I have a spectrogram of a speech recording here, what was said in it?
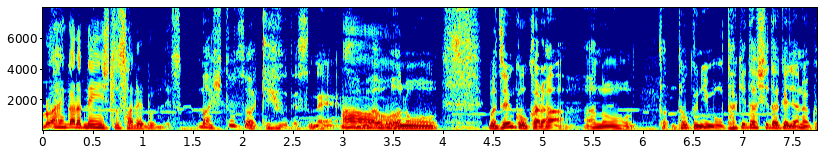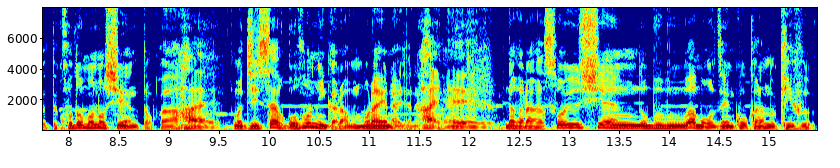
ら辺から捻出されるんですか？まあ一つは寄付ですね。あ、まあ、あの、まあ、全国からあの特にもう炊き出しだけじゃなくて子どもの支援とか、はい、まあ、実際はご本人からもらえないじゃないですか、はいえー、だからそういう支援の部分はもう全国からの寄付で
